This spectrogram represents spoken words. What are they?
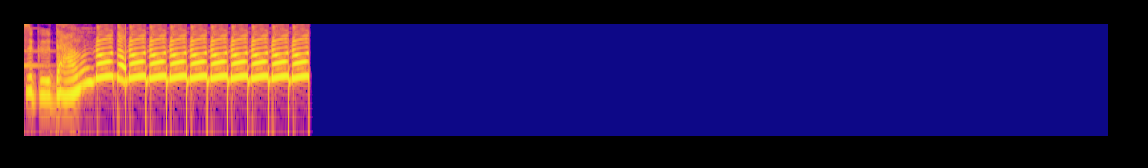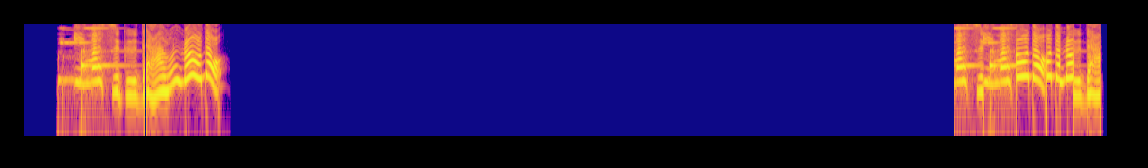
すぐダウンロード今すぐダウンロード。ます今そうだ今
